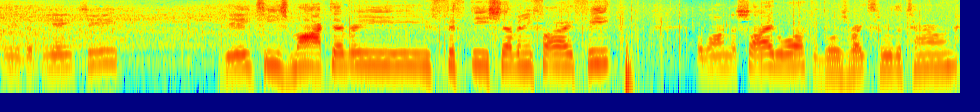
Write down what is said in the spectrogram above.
Here you got the AT. The AT's marked every 50, 75 feet along the sidewalk. It goes right through the town.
